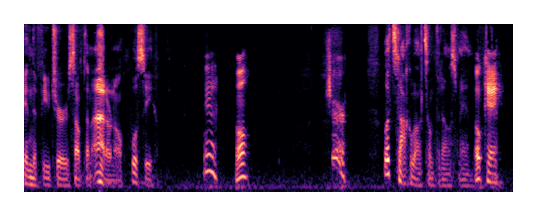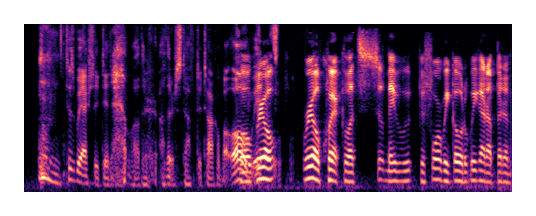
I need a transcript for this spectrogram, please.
in the future or something, I don't know. We'll see. Yeah. Well, sure. Let's talk about something else, man. Okay because we actually did have other other stuff to talk about. Oh, well, real real quick, let's so maybe we, before we go to we got a bit of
